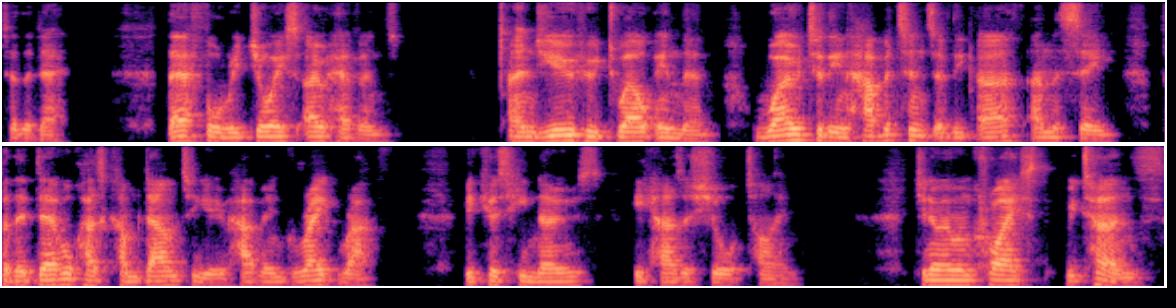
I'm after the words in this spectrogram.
to the death. Therefore rejoice, O heavens, and you who dwell in them. Woe to the inhabitants of the earth and the sea, for the devil has come down to you, having great wrath, because he knows he has a short time. Do you know when Christ returns,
